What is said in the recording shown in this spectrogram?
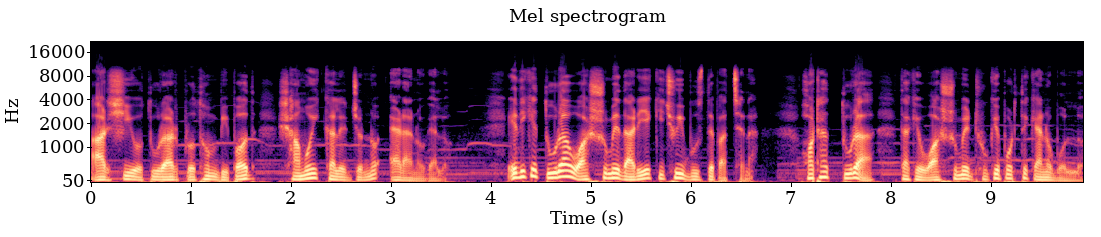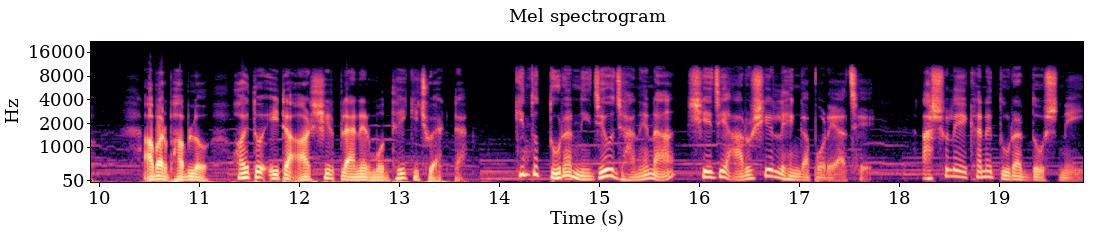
আরশি ও তুরার প্রথম বিপদ সাময়িককালের জন্য এড়ানো গেল। এদিকে তুরা ওয়াশরুমে দাঁড়িয়ে কিছুই বুঝতে পারছে না। হঠাৎ তুরা তাকে ওয়াশরুমে ঢুকে পড়তে কেন বলল? আবার ভাবল, হয়তো এটা আরশির প্ল্যানের মধ্যেই কিছু একটা। কিন্তু তুরা নিজেও জানে না সে যে আরশির লেহেঙ্গা পরে আছে। আসলে এখানে তুরার দোষ নেই।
